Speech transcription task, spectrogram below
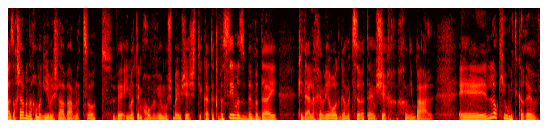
אז עכשיו אנחנו מגיעים לשלב ההמלצות ואם אתם חובבים מושבעים שיש שתיקת הכבשים אז בוודאי כדאי לכם לראות גם את סרט ההמשך חניבעל. אה, לא כי הוא מתקרב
